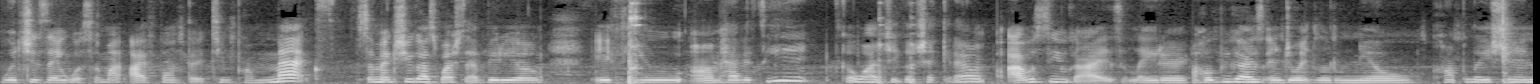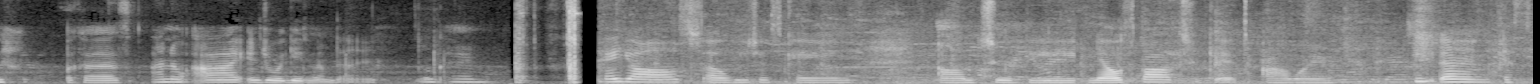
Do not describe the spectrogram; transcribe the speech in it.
which is a what's on my iphone 13 pro max. So make sure you guys watch that video. If you um haven't seen it go watch it go check it out. I will see you guys later. I hope you guys enjoyed the little nail compilation because i know i enjoy getting them done okay. Hey y'all. So we just came um, to the nail spa to get our feet done. It's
